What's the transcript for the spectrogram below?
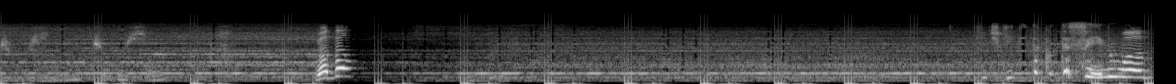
diversão, diversão, Deus! Gente, o que que tá acontecendo, mano?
